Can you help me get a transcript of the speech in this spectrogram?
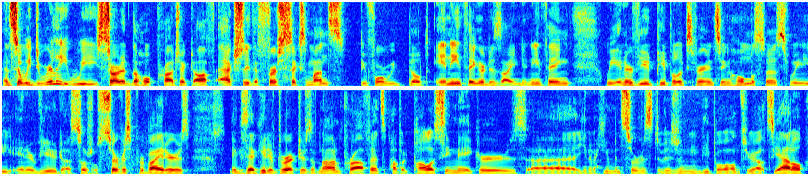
And so we really we started the whole project off. Actually, the first six months before we built anything or designed anything, we interviewed people experiencing homelessness. We interviewed uh, social service providers, executive directors of nonprofits, public policy makers, uh, you know, human service division people all throughout Seattle,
